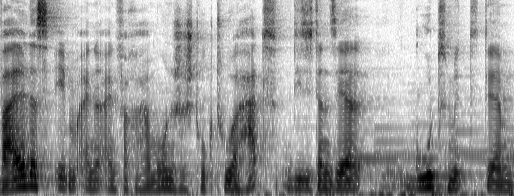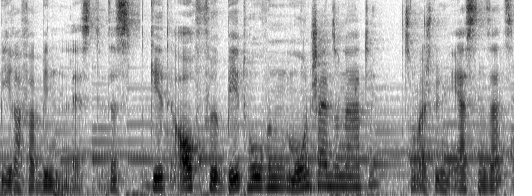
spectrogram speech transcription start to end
weil das eben eine einfache harmonische Struktur hat, die sich dann sehr gut mit der Mbira verbinden lässt. Das gilt auch für Beethoven Mondscheinsonate, zum Beispiel den ersten Satz.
